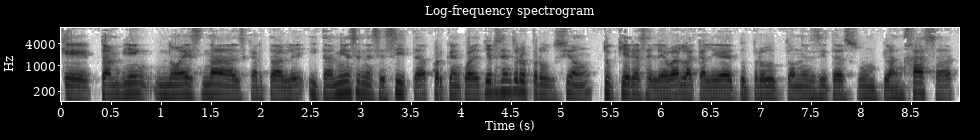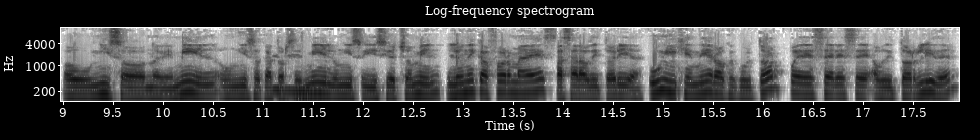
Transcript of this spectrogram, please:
que también no es nada descartable y también se necesita porque en cualquier centro de producción tú quieres elevar la calidad de tu producto, necesitas un plan Hazard o un ISO 9000, un ISO 14000, un ISO 18000 y la única forma es pasar auditoría. Un ingeniero agricultor puede ser ese auditor líder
